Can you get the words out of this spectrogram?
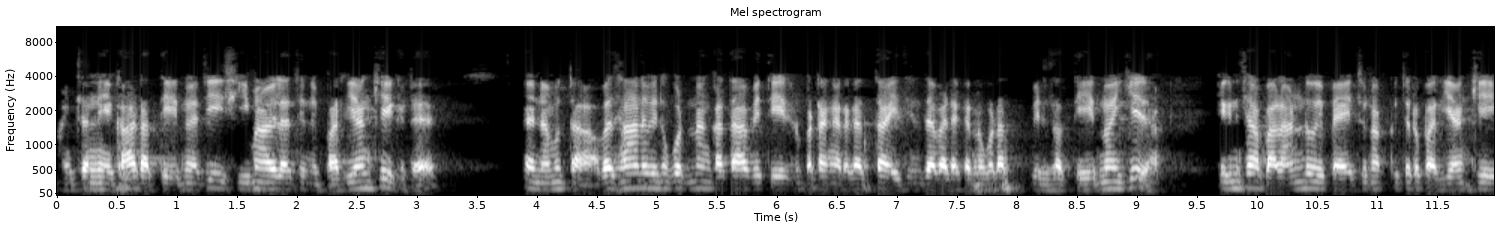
මම කියන්නේ කාටවත් තේරෙන්නේ නැති සීමා වෙලා තියෙන පරියන්කයකට නමුත් අවසාන වෙනකොට නම් කතාවේ තේරෙන පටන් අරගත්තා ඉතින්දා වැඩ කරනකොටත් වෙනසක් තේරෙනවායි කියලා. ඒක නිසා බලන්න ওই පැය තුනක් විතර පරියන්කේ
